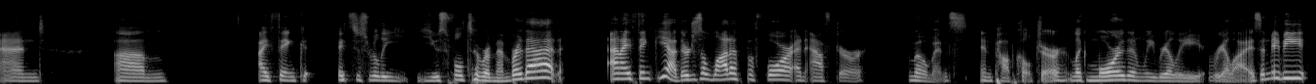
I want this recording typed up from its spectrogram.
And um i think it's just really useful to remember that and i think yeah there's just a lot of before and after moments in pop culture like more than we really realize and maybe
